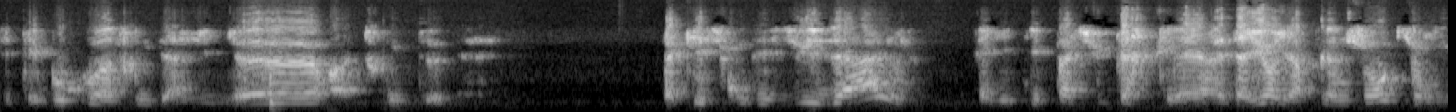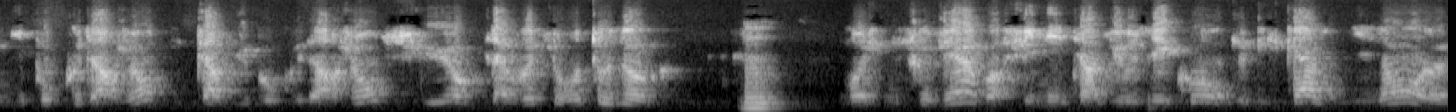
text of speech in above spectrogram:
c'était beaucoup un truc d'ingénieur, un truc de... La question des usages, elle n'était pas super claire. Et d'ailleurs, il y a plein de gens qui ont mis beaucoup d'argent, perdu beaucoup d'argent sur la voiture autonome. Mm. Moi, je me souviens avoir fait une interview aux échos en 2015 en disant, euh,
